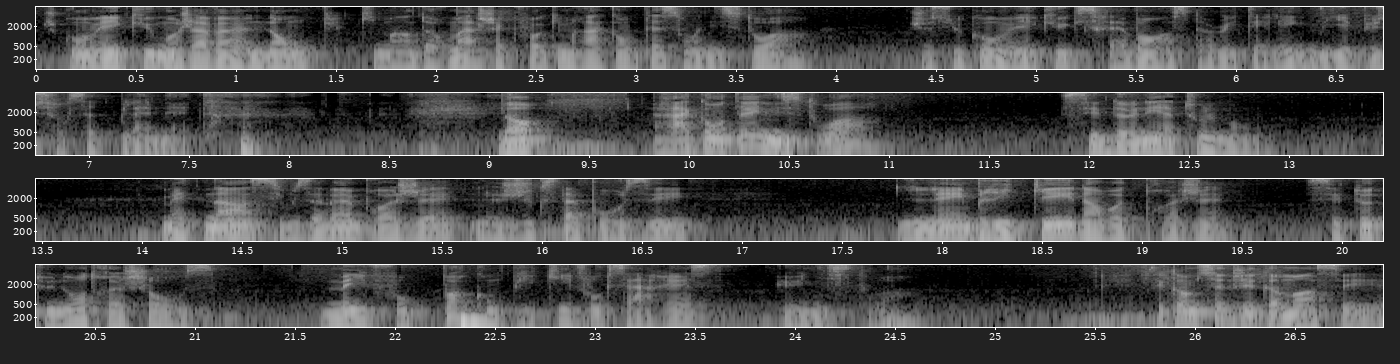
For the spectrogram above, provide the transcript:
je suis convaincu, moi j'avais un oncle qui m'endormait à chaque fois qu'il me racontait son histoire. Je suis convaincu qu'il serait bon en storytelling, mais il n'est plus sur cette planète. Donc, raconter une histoire, c'est donné à tout le monde. Maintenant, si vous avez un projet, le juxtaposer, l'imbriquer dans votre projet, c'est toute une autre chose. Mais il ne faut pas compliquer, il faut que ça reste une histoire. C'est comme ça que j'ai commencé,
